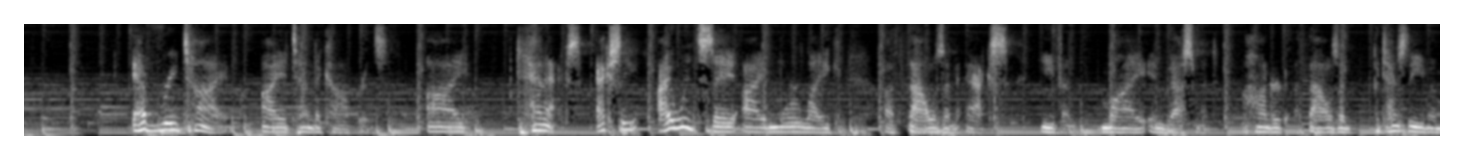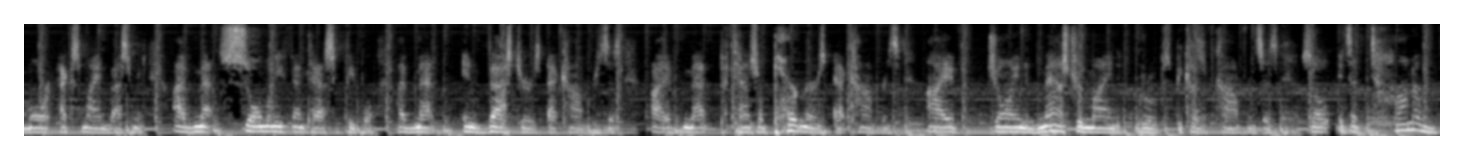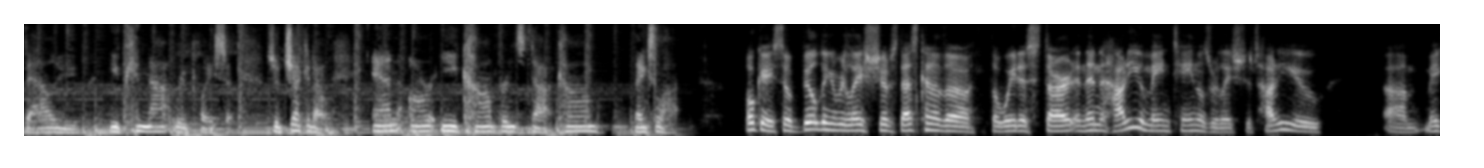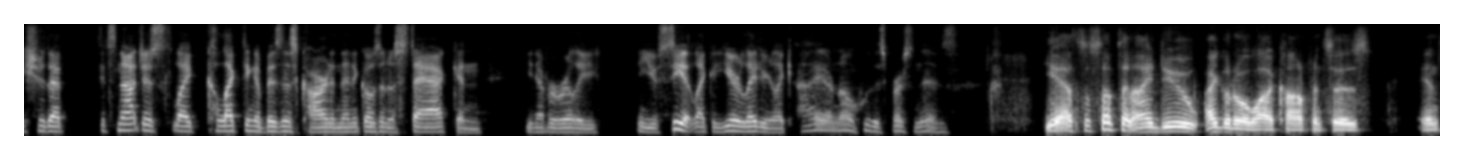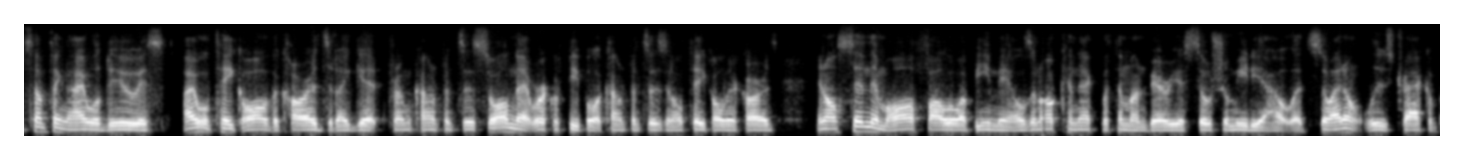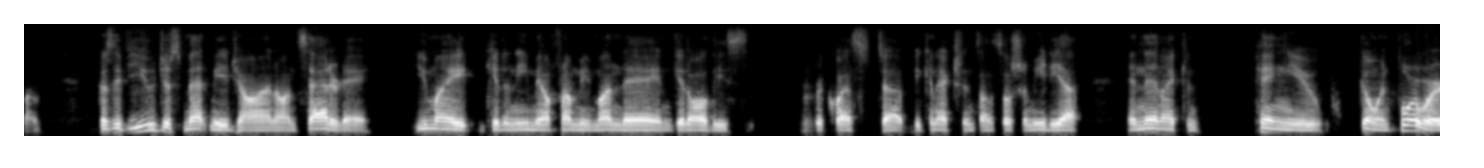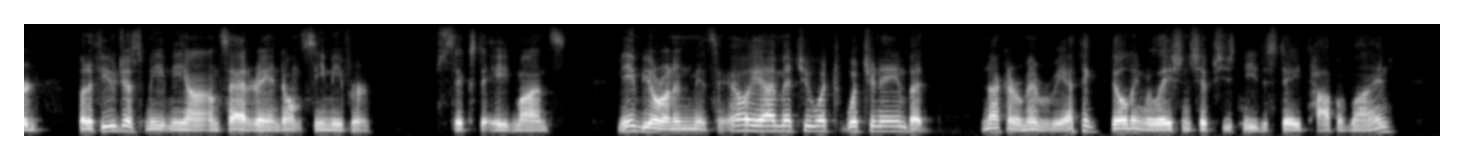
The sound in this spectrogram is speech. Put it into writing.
every time I attend a conference, I 10x. Actually, I would say I'm more like a thousand x even my investment, a hundred, a thousand, potentially even more x my investment. I've met so many fantastic people. I've met investors at conferences. I've met potential partners at conference. I've joined mastermind groups because of conferences. So it's a ton of value. You cannot replace it. So check it out. NREconference.com. Thanks a lot. Okay, so building relationships, that's kind of the the way to start. And then how do you maintain those relationships? How do you um, make sure that it's not just like collecting a business card and then it goes in a stack and you never really you see it like a year later you're like i don't know who this person is yeah so something i do i go to a lot of conferences and something i will do is i will take all the cards that i get from conferences so i'll network with people at conferences and i'll take all their cards and I'll send them all follow up emails and I'll connect with them on various social media outlets so I don't lose track of them. Because if you just met me, John, on Saturday, you might get an email from me Monday and get all these requests to be connections on social media, and then I can ping you going forward. But if you just meet me on Saturday and don't see me for six to eight months, maybe you'll run into me and say, "Oh yeah, I met you. What what's your name?" But not going to remember me. I think building relationships, you just need to stay top of mind.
